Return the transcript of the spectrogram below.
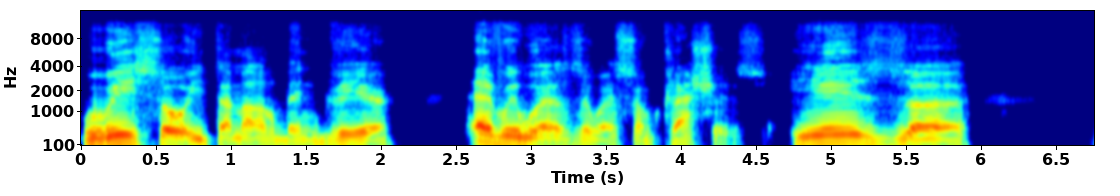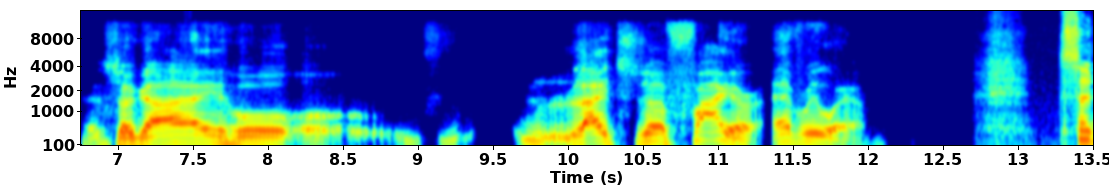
We saw Itamar Ben Gvir everywhere there were some clashes. He is uh, the guy who lights the fire everywhere. So,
